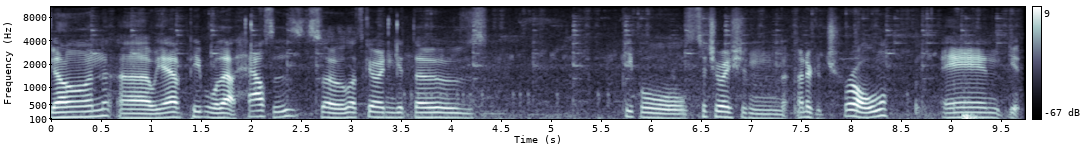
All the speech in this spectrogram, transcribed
gone. Uh, we have people without houses, so let's go ahead and get those people situation under control and get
